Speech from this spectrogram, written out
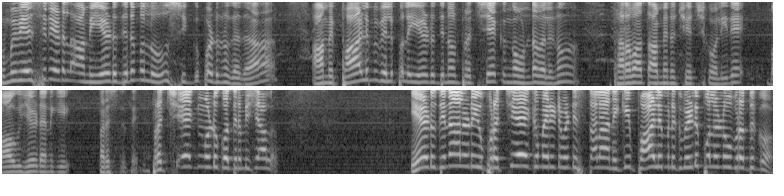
ఉమ్మి వేసిన ఎడల ఆమె ఏడు దినములు సిగ్గుపడును కదా ఆమె పాళిము వెలుపల ఏడు దినములు ప్రత్యేకంగా ఉండవలను. తర్వాత ఆమెను చేర్చుకోవాలి. ఇదే బాగు చేయడానికి పరిస్థితి. ప్రత్యేకంగా ఉండు కొద్ది నిమిషాలు. ఏడు దినాలు నీవు ప్రత్యేకమైనటువంటి స్థలానికి పాళెమునికి వెలుపల నువ్వు బ్రతుకో.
